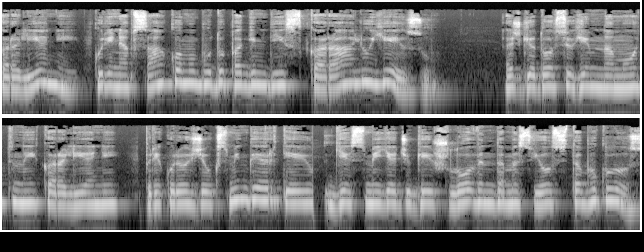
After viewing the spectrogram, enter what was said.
karalieniai, kuri neapsakomu būdu pagimdys karalių Jėzų. Aš gėdosiu himną motinai karalieniai, prie kurios džiaugsmingai artėjau giesmėje džiugiai šlovindamas jos stebuklus.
